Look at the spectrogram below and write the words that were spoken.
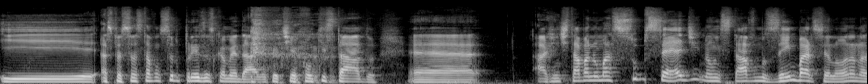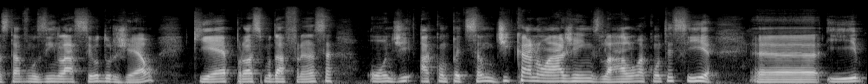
E as pessoas estavam surpresas com a medalha que eu tinha conquistado. É, a gente estava numa subsede, não estávamos em Barcelona, nós estávamos em La Seu d'Urgell, que é próximo da França, onde a competição de canoagem em slalom acontecia. É, e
